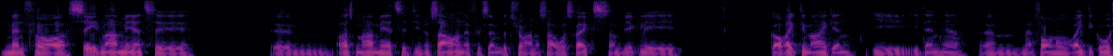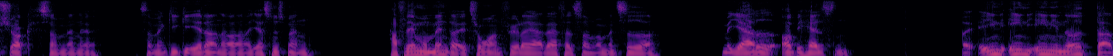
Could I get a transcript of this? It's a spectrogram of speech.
man får set meget mere til, øhm, også meget mere til dinosaurerne, for eksempel Tyrannosaurus Rex, som virkelig går rigtig meget igen i, i den her. Øhm, man får nogle rigtig gode chok, som man, øh, som man gik i etteren, og jeg synes, man har flere momenter i toren, føler jeg i hvert fald sådan, hvor man sidder med hjertet op i halsen. Og egentlig, egentlig, egentlig noget, der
